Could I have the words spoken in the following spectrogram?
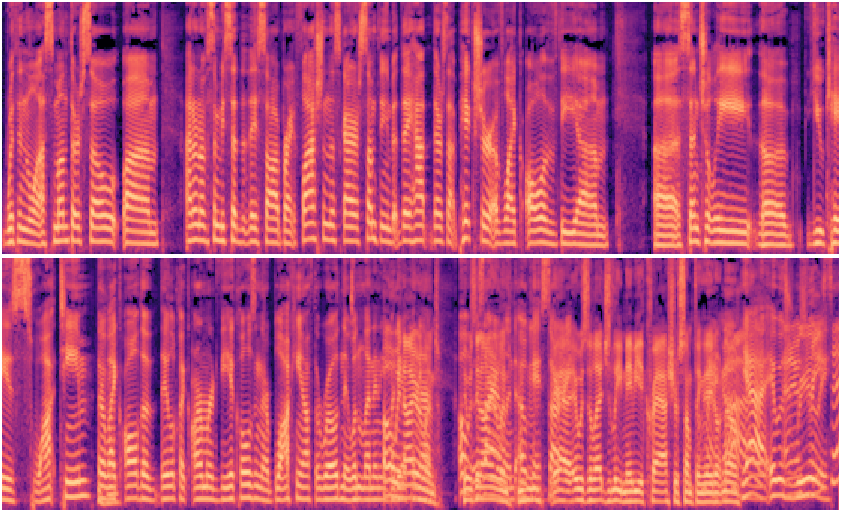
within the last month or so. Um, I don't know if somebody said that they saw a bright flash in the sky or something, but they had there's that picture of like all of the um, uh, essentially the UK's SWAT team. They're Mm-hmm. like all the they look like armored vehicles and they're blocking off the road and they wouldn't let anybody. oh, in up there. Ireland. Oh, it was, in Ireland. Okay, Mhm. sorry. Yeah, it was allegedly maybe a crash or something. they don't know. Yeah, it was And it was really- recent?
